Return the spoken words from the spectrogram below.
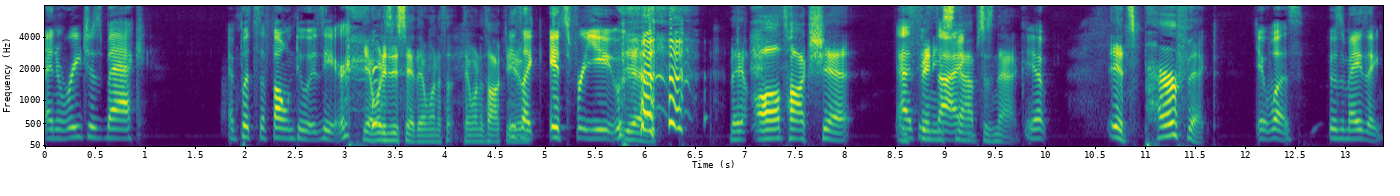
and reaches back and puts the phone to his ear. yeah, what does he say? They want to they want to talk to you. He's you. like, "It's for you." yeah. they all talk shit and As he's Finney dying. snaps his neck. Yep. It's perfect. It was. It was amazing.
